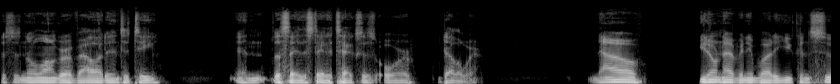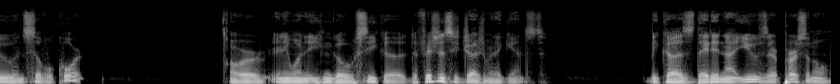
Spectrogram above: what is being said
This is no longer a valid entity in let's say the state of Texas or Delaware." now you don't have anybody you can sue in civil court or anyone that you can go seek a deficiency judgment against because they did not use their personal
